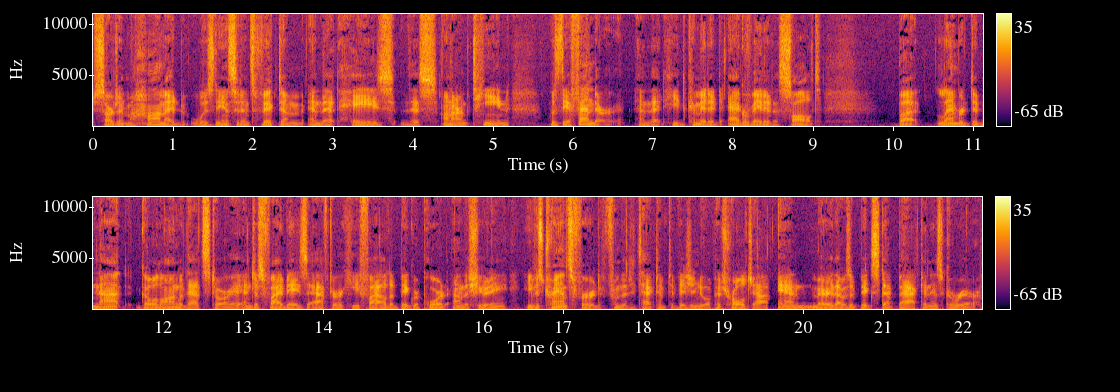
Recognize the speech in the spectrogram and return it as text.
Sergeant Muhammad was the incident's victim and that Hayes, this unarmed teen, was the offender and that he'd committed aggravated assault. But Lambert did not go along with that story, and just five days after he filed a big report on the shooting, he was transferred from the detective division to a patrol job. And Mary, that was a big step back in his career.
